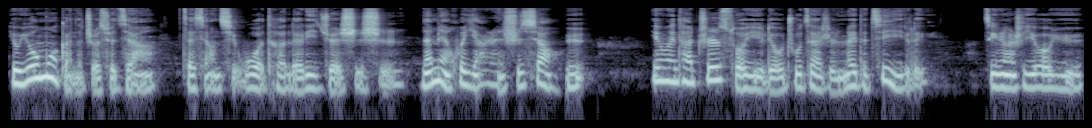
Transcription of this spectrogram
有幽默感的哲学家在想起沃特雷利爵士时，难免会哑然失笑，于因为他之所以留住在人类的记忆里，竟然是由于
